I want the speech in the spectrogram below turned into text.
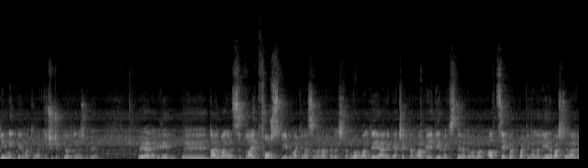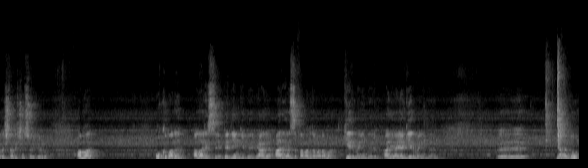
Binlik bir makine, küçücük gördüğünüz gibi. Veya ne bileyim e, Daiwa'nın Strike Force diye bir makinesi var arkadaşlar. Normalde yani gerçekten markaya girmek istemedim ama alt segment makineler yeni başlayan arkadaşlar için söylüyorum. Ama okumanın Alaris'i dediğim gibi yani Aria'sı falan da var ama girmeyin derim. Aria'ya girmeyin derim. Ee, yani bu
